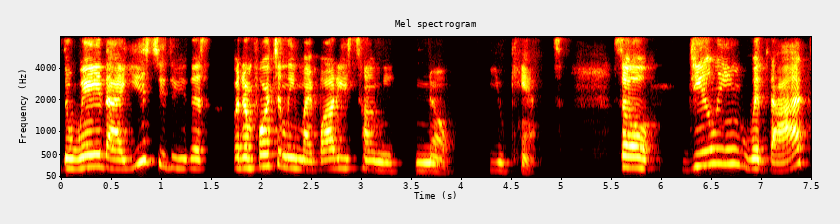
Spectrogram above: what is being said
the way that I used to do this. But unfortunately, my body's telling me, no, you can't. So dealing with that,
